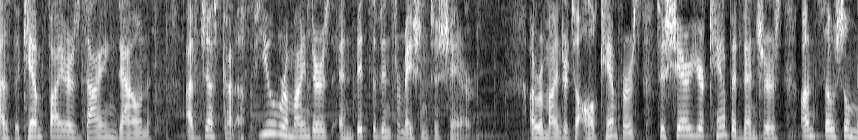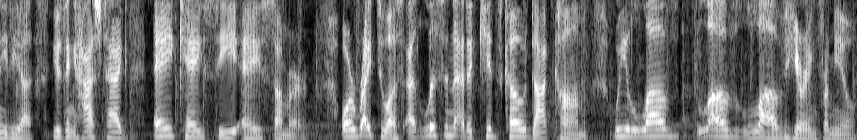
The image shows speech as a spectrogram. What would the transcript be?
As the campfire's dying down, I've just got a few reminders and bits of information to share. A reminder to all campers to share your camp adventures on social media using hashtag AKCA Summer or write to us at listen at akidsco.com. We love, love, love hearing from you.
